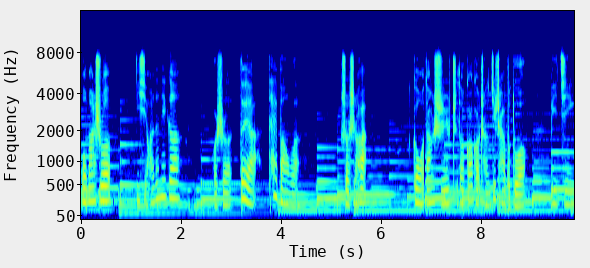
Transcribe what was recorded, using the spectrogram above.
我妈说你喜欢的那个？我说对啊。”太棒了！说实话，跟我当时知道高考成绩差不多，毕竟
